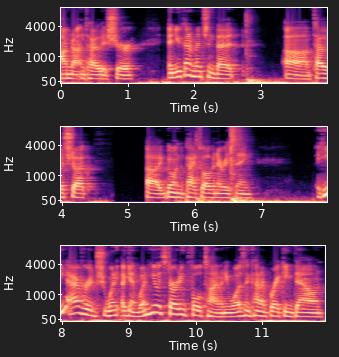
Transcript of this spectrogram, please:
I'm not entirely sure. And you kind of mentioned that uh, Tyler Shough uh, going to Pac 12 and everything. He averaged, when again, when he was starting full time and he wasn't kind of breaking down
